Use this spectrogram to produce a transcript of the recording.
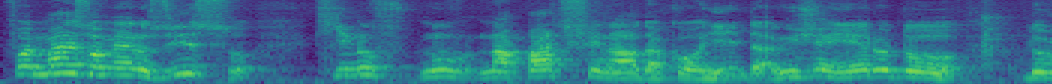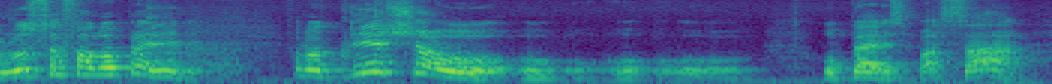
Foi mais ou menos isso que no, no, na parte final da corrida o engenheiro do, do Russell falou para ele. Falou, deixa o, o, o, o, Pérez passar,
